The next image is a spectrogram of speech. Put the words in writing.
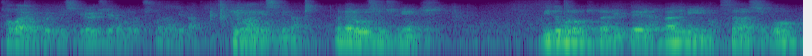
저와 여러분들 되시기를 주의 이름으로 축원합니다. 기도하겠습니다. 은혜로우신 주님, 믿음으로 기다릴 때 하나님이 역사하시고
